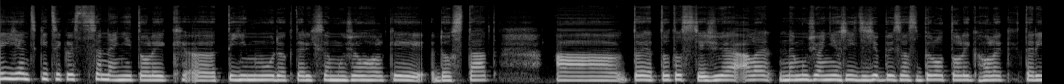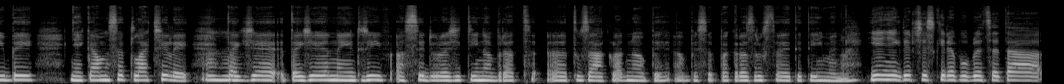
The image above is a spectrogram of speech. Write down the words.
té ženské cyklistice není tolik uh, týmů, do kterých se můžou holky dostat a to je, toto stěžuje, ale nemůžu ani říct, že by zas bylo tolik holek, který by někam se tlačili. Mm-hmm. Takže, takže je nejdřív asi důležitý nabrat uh, tu základnu, aby, aby se pak rozrůstaly ty týmy. No. Je někde v České republice ta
